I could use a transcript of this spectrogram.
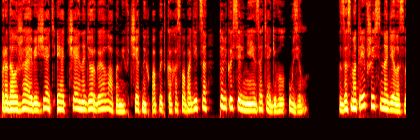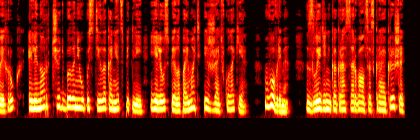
продолжая визжать и отчаянно дергая лапами в тщетных попытках освободиться, только сильнее затягивал узел. Засмотревшись на дело своих рук, Эленор чуть было не упустила конец петли, еле успела поймать и сжать в кулаке. Вовремя. Злыдень как раз сорвался с края крыши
